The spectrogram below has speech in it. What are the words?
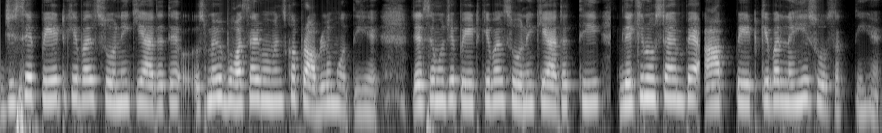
जिसे पेट के बल सोने की आदत है, उसमें भी बहुत सारे वुमेंस को प्रॉब्लम होती है। जैसे मुझे पेट के बल सोने की आदत थी, लेकिन उस टाइम पे आप पेट के बल नहीं सो सकती हैं।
